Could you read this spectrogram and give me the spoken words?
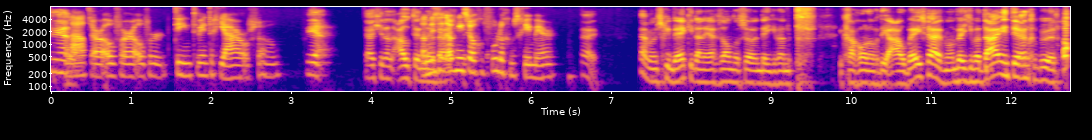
Ja, later, over, over 10, 20 jaar of zo. ja. Ja, als je dan oud en Dan eh, is het ook niet zo gevoelig misschien meer. Ja, maar misschien werk je dan ergens anders zo en denk je van, pff, ik ga gewoon over die AOB schrijven, maar een beetje wat daar intern gebeurt.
